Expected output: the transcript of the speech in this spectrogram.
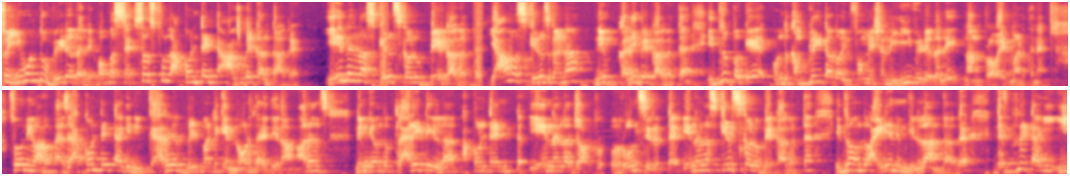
ಸೊ ಈ ಒಂದು ವಿಡಿಯೋದಲ್ಲಿ ಒಬ್ಬ ಸಕ್ಸಸ್ಫುಲ್ ಅಕೌಂಟೆಂಟ್ ಆಗಬೇಕಂತಾದರೆ ಆದ್ರೆ ಏನೆಲ್ಲ ಸ್ಕಿಲ್ಸ್ಗಳು ಬೇಕಾಗತ್ತೆ? ಯಾವ ಸ್ಕಿಲ್ಸ್ಗಳನ್ನ ನೀವು ಕಲಿಬೇಕಾಗತ್ತೆ? ಇದ್ರ ಬಗ್ಗೆ ಒಂದು ಕಂಪ್ಲೀಟ್ ಆದ ಇನ್ಫಾರ್ಮೇಶನ್ ಈ ವಿಡಿಯೋದಲ್ಲಿ ನಾನು ಪ್ರೊವೈಡ್ ಮಾಡ್ತೇನೆ. ಸೊ ನೀವು ಆಸ್ ಎ ಅಕೌಂಟೆಂಟ್ ಆಗಿ ನೀವು ಕ್ಯಾರಿಯರ್ ಬಿಲ್ಡ್ ಮಾಡ್ಲಿಕ್ಕೆ ನೋಡ್ತಾ ಇದ್ದೀರಾ ಆರ್ಎಲ್ಸ್ ನಿಮಗೆ ಒಂದು ಕ್ಲಾರಿಟಿ ಇಲ್ಲ ಅಕೌಂಟೆಂಟ್ ಏನೆಲ್ಲ ಜಾಬ್ ರೋಲ್ಸ್ ಇರುತ್ತೆ, ಏನೆಲ್ಲ ಸ್ಕಿಲ್ಸ್ಗಳು ಬೇಕಾಗುತ್ತೆ, ಇದರ ಒಂದು ಐಡಿಯಾ ನಿಮ್ಗೆ ಇಲ್ಲ ಅಂತ ಆದ್ರೆ ಡೆಫಿನೆಟ್ ಆಗಿ ಈ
